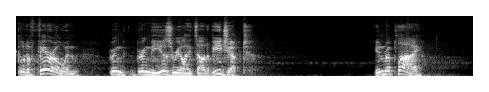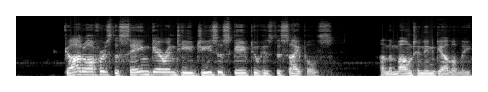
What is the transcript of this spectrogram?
go to Pharaoh and bring, bring the Israelites out of Egypt? In reply, God offers the same guarantee Jesus gave to his disciples on the mountain in Galilee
